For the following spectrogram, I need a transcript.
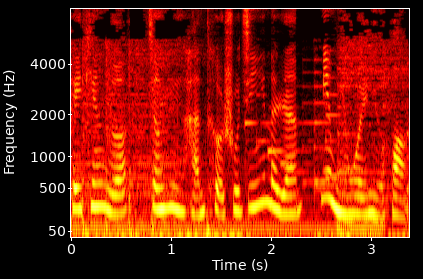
黑天鹅将蕴含特殊基因的人命名为女皇。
